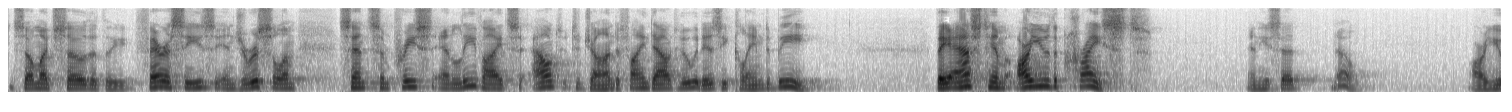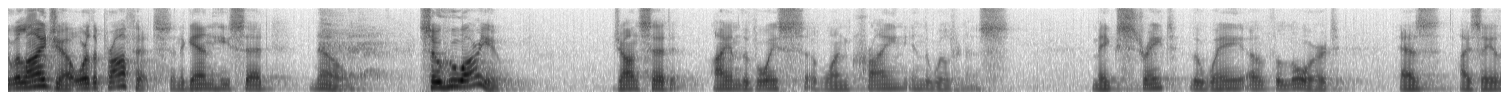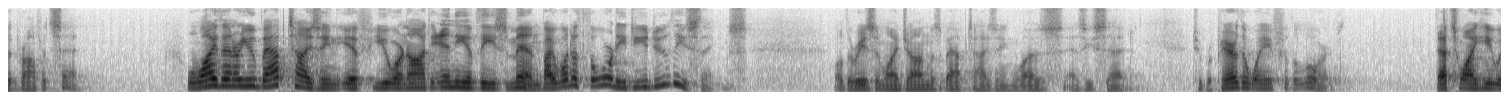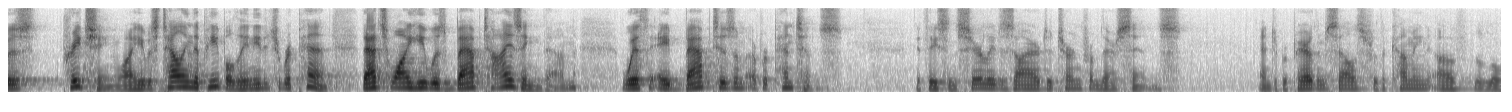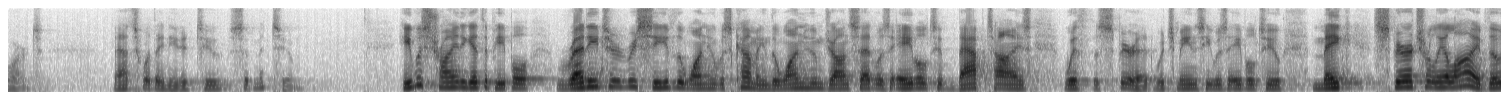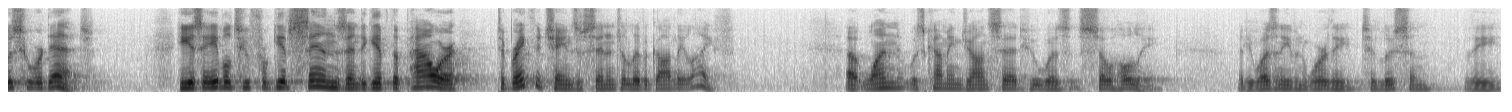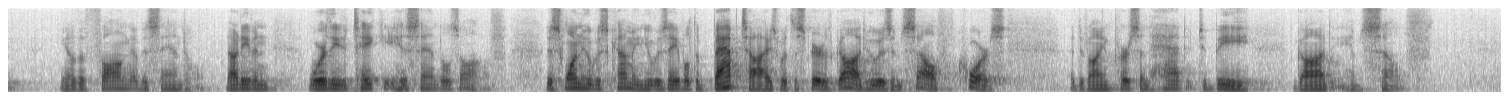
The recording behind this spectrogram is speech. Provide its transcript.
so much so that the Pharisees in Jerusalem sent some priests and Levites out to John to find out who it is he claimed to be. They asked him, Are you the Christ? And he said, No. Are you Elijah or the prophet? And again he said, No. So who are you? John said, I am the voice of one crying in the wilderness. Make straight the way of the Lord, as Isaiah the prophet said. Well, why then are you baptizing if you are not any of these men? By what authority do you do these things? Well, the reason why John was baptizing was, as he said, to prepare the way for the Lord. That's why he was preaching, why he was telling the people they needed to repent. That's why he was baptizing them with a baptism of repentance if they sincerely desired to turn from their sins and to prepare themselves for the coming of the Lord. That's what they needed to submit to. He was trying to get the people ready to receive the one who was coming, the one whom John said was able to baptize with the Spirit, which means he was able to make spiritually alive those who were dead. He is able to forgive sins and to give the power to break the chains of sin and to live a godly life. Uh, one was coming, John said, who was so holy that he wasn't even worthy to loosen the, you know, the thong of his sandal, not even worthy to take his sandals off. This one who was coming, who was able to baptize with the Spirit of God, who is himself, of course, a divine person, had to be God himself.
